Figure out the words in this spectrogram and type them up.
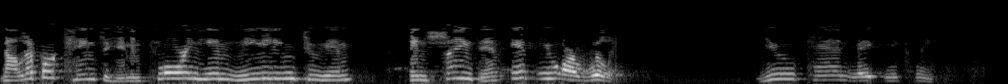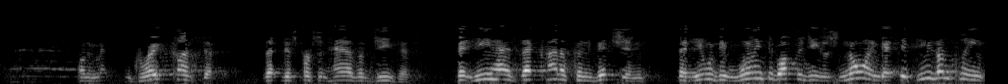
Now, a leper came to him, imploring him, kneeling to him, and saying to him, If you are willing, you can make me clean. What a great concept that this person has of Jesus, that he has that kind of conviction that he would be willing to go up to Jesus, knowing that if he's unclean,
